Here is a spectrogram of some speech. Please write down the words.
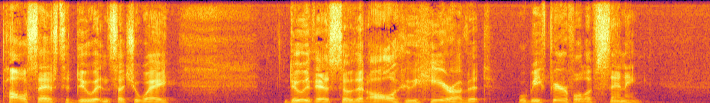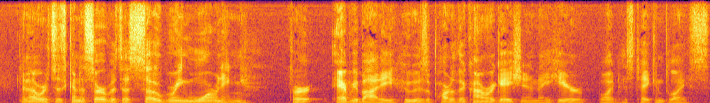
Paul says to do it in such a way, do this so that all who hear of it will be fearful of sinning. In other words, it's going to serve as a sobering warning for everybody who is a part of the congregation and they hear what has taken place.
